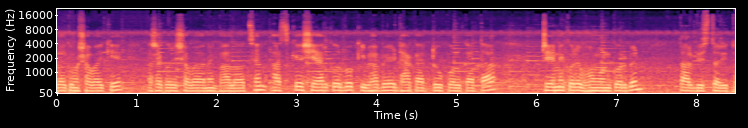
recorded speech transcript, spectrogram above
আলাইকুম সবাইকে। আশা করি সবাই অনেক ভালো আছেন। আজকে শেয়ার করব কীভাবে ঢাকা টু কলকাতা ট্রেনে করে ভ্রমণ করবেন, তার বিস্তারিত।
